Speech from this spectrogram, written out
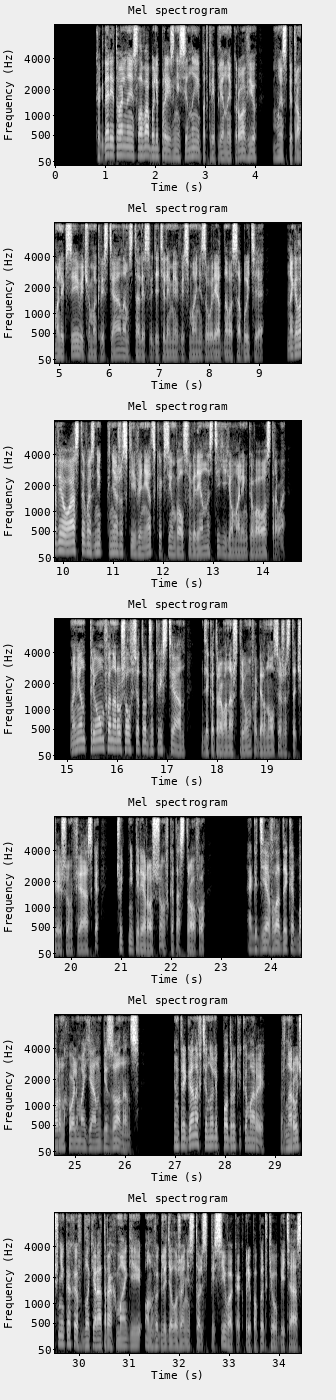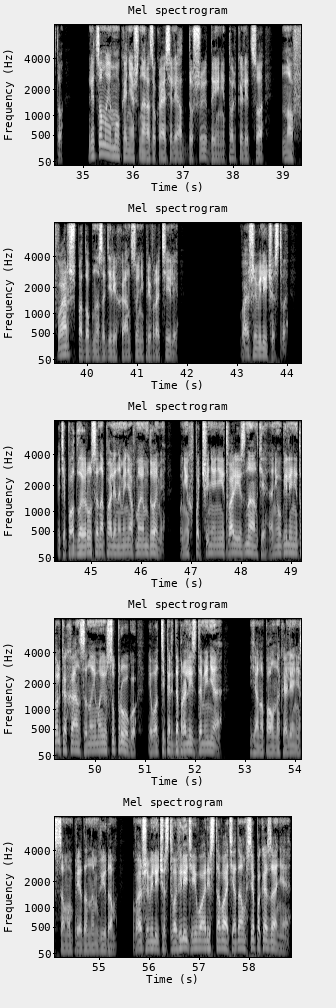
Когда ритуальные слова были произнесены и подкреплены кровью, мы с Петром Алексеевичем и Кристианом стали свидетелями весьма незаурядного события. На голове у Асты возник княжеский венец как символ суверенности ее маленького острова. Момент триумфа нарушил все тот же Кристиан, для которого наш триумф обернулся жесточайшим фиаско, чуть не переросшим в катастрофу. «А где владыка Борнхольма Ян Бизонанс?» Интригана втянули под руки комары. В наручниках и в блокираторах магии он выглядел уже не столь спесиво, как при попытке убить Асту. Лицо мы ему, конечно, разукрасили от души, да и не только лицо, но в фарш, подобно Задире Хансу, не превратили. «Ваше Величество, эти подлые русы напали на меня в моем доме. У них в подчинении твари изнанки. Они убили не только Ханса, но и мою супругу, и вот теперь добрались до меня. Ян упал на колени с самым преданным видом. «Ваше Величество, велите его арестовать, я дам все показания!»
